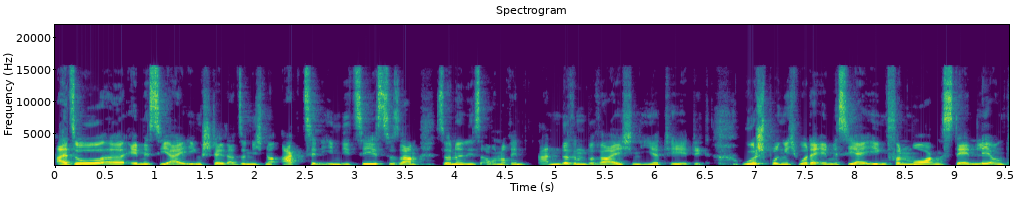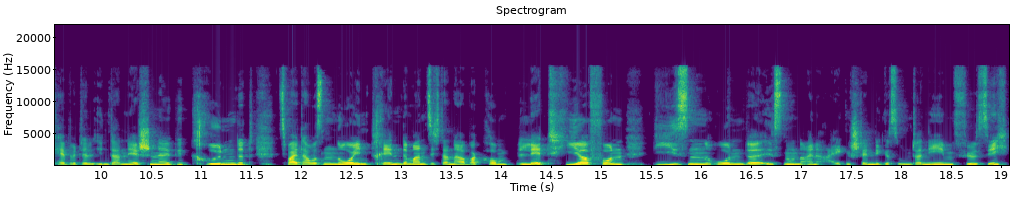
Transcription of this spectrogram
Also äh, MSCI Inc. stellt also nicht nur Aktienindizes zusammen, sondern ist auch noch in anderen Bereichen hier tätig. Ursprünglich wurde MSCI Inc. von Morgan Stanley und Capital International gegründet. 2009 trennte man sich dann aber komplett hier von diesen und äh, ist nun ein eigenständiges Unternehmen für sich.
